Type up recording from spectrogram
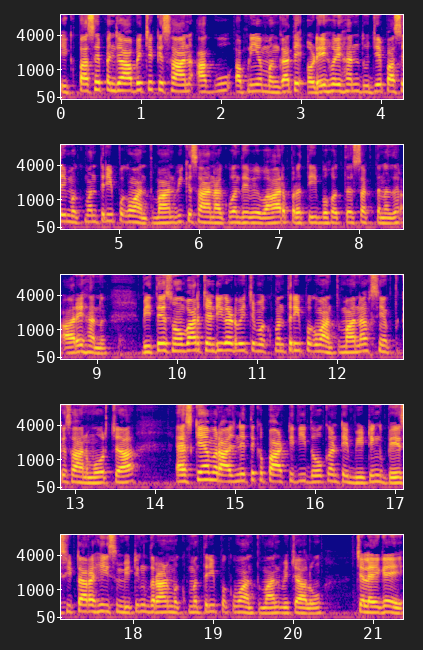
ਇੱਕ ਪਾਸੇ ਪੰਜਾਬ ਵਿੱਚ ਕਿਸਾਨ ਆਗੂ ਆਪਣੀਆਂ ਮੰਗਾਂ ਤੇ ਅੜੇ ਹੋਏ ਹਨ, ਦੂਜੇ ਪਾਸੇ ਮੁੱਖ ਮੰਤਰੀ ਭਗਵੰਤ ਮਾਨ ਵੀ ਕਿਸਾਨ ਆਗੂਆਂ ਦੇ ਵਿਵਹਾਰ ਪ੍ਰਤੀ ਬਹੁਤ ਸਖਤ ਨਜ਼ਰ ਆ ਰਹੇ ਹਨ। ਬੀਤੇ ਸੋਮਵਾਰ ਚੰਡੀਗੜ੍ਹ ਵਿੱਚ ਮੁੱਖ ਮੰਤਰੀ ਭਗਵੰਤ ਮਾਨ ਸੰਯੁਕਤ ਕਿਸਾਨ ਮੋਰਚਾ ਐਸਕੇਐਮ ਰਾਜਨੀਤਿਕ ਪਾਰਟੀ ਦੀ 2 ਘੰਟੇ ਮੀਟਿੰਗ ਬੇਸਿੱਟਾ ਰਹੀ। ਇਸ ਮੀਟਿੰਗ ਦੌਰਾਨ ਮੁੱਖ ਮੰਤਰੀ ਭਗਵੰਤ ਮਾਨ ਵਿਚਾਲੋਂ ਚਲੇ ਗਏ।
